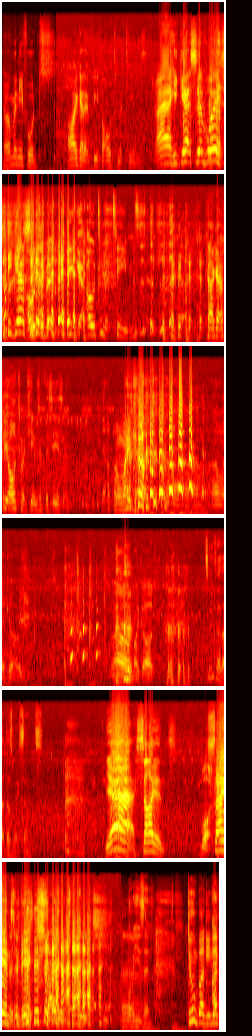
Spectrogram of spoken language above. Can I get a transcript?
How many foots? Oh, I get it. FIFA Ultimate Teams. Ah, he gets it, boys. He gets Ultimate, it. you get ultimate teams. Can I get a few Ultimate Teams of the season? oh my god. oh, oh my god. Oh my god. To be fair, that does make sense. Yeah, science. What? Science, bitch. Science, bitch. What were you using? Dune buggy, I nigga.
